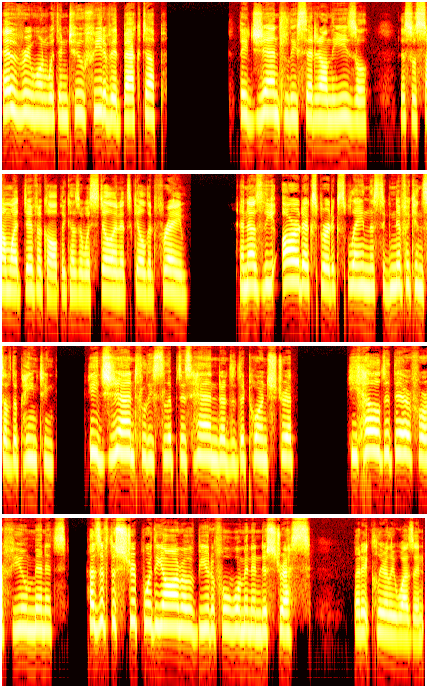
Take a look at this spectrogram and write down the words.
everyone within two feet of it backed up. They gently set it on the easel, this was somewhat difficult because it was still in its gilded frame. and as the art expert explained the significance of the painting, he gently slipped his hand under the torn strip. He held it there for a few minutes, as if the strip were the arm of a beautiful woman in distress, but it clearly wasn't.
